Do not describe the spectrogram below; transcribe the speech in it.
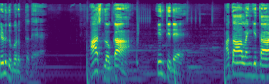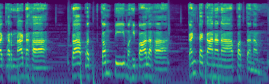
ತಿಳಿದು ಬರುತ್ತದೆ. ಆ ಶ್ಲೋಕ ಇಂತಿದೆ. ಅತಾಲಂಗಿತ ಕರ್ನಾಟಕ, ಪ್ರಾಪತ್ ಕಂಪಿ ಮಹಿಪಾಲಹ ಕಂಟಕಾನನ ಪತ್ತನಂ.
